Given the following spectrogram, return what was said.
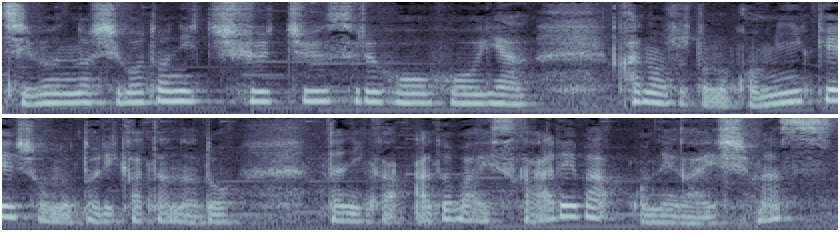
自分の仕事に集中する方法や彼女とのコミュニケーションの取り方など何かアドバイスがあればお願いします。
